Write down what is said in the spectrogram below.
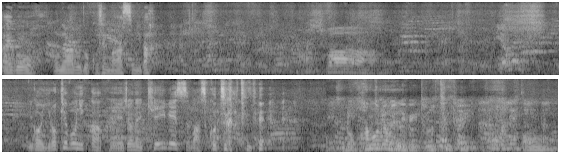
아이고 오늘 하루도 고생 많았습니다. 와. 이거 이렇게 보니까 그 예전에 KBS 마스코트 같은데. 화물용 엘리베이터 같은데. 오.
